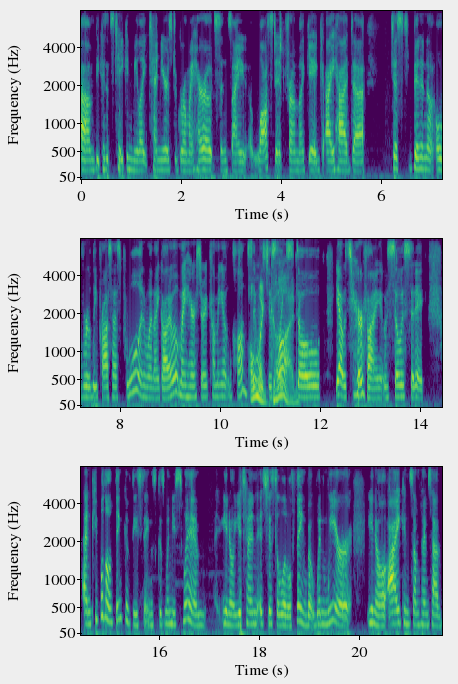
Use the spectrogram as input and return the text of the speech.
um, because it's taken me like 10 years to grow my hair out since I lost it from a gig. I had uh, Uh, just been in an overly processed pool, and when I got out, my hair started coming out in clumps. Oh it my was just God. Like so, yeah, it was terrifying. It was so acidic, and people don't think of these things because when you swim, you know, you tend it's just a little thing. But when we're, you know, I can sometimes have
